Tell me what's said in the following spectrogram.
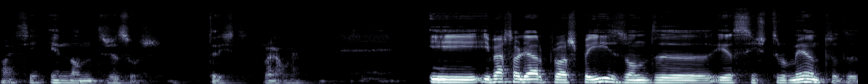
não é assim? Em nome de Jesus. Triste, realmente. E, e, basta olhar para os países onde esse instrumento de,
